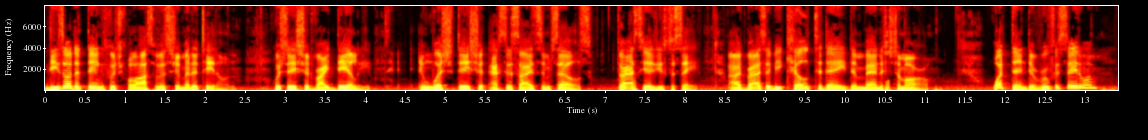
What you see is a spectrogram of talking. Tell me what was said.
These are the things which philosophers should meditate on, which they should write daily, in which they should exercise themselves. Thrasea used to say, I'd rather be killed today than banished tomorrow. What then did Rufus say to him?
